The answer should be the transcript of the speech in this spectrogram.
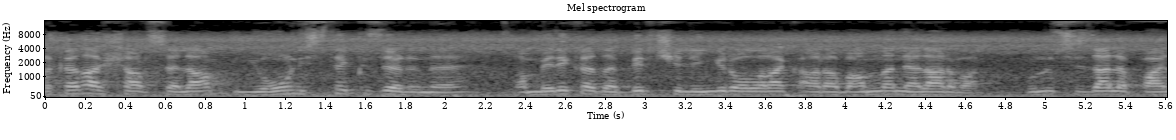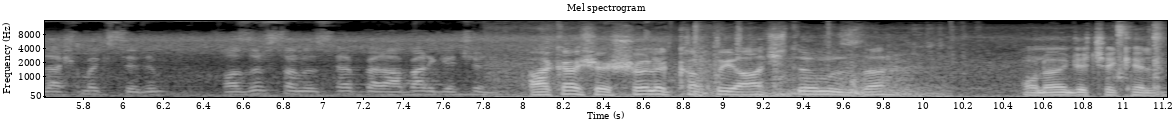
Arkadaşlar selam. Yoğun istek üzerine Amerika'da bir çilingir olarak arabamda neler var? Bunu sizlerle paylaşmak istedim. Hazırsanız hep beraber geçelim. Arkadaşlar şöyle kapıyı açtığımızda onu önce çekelim.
